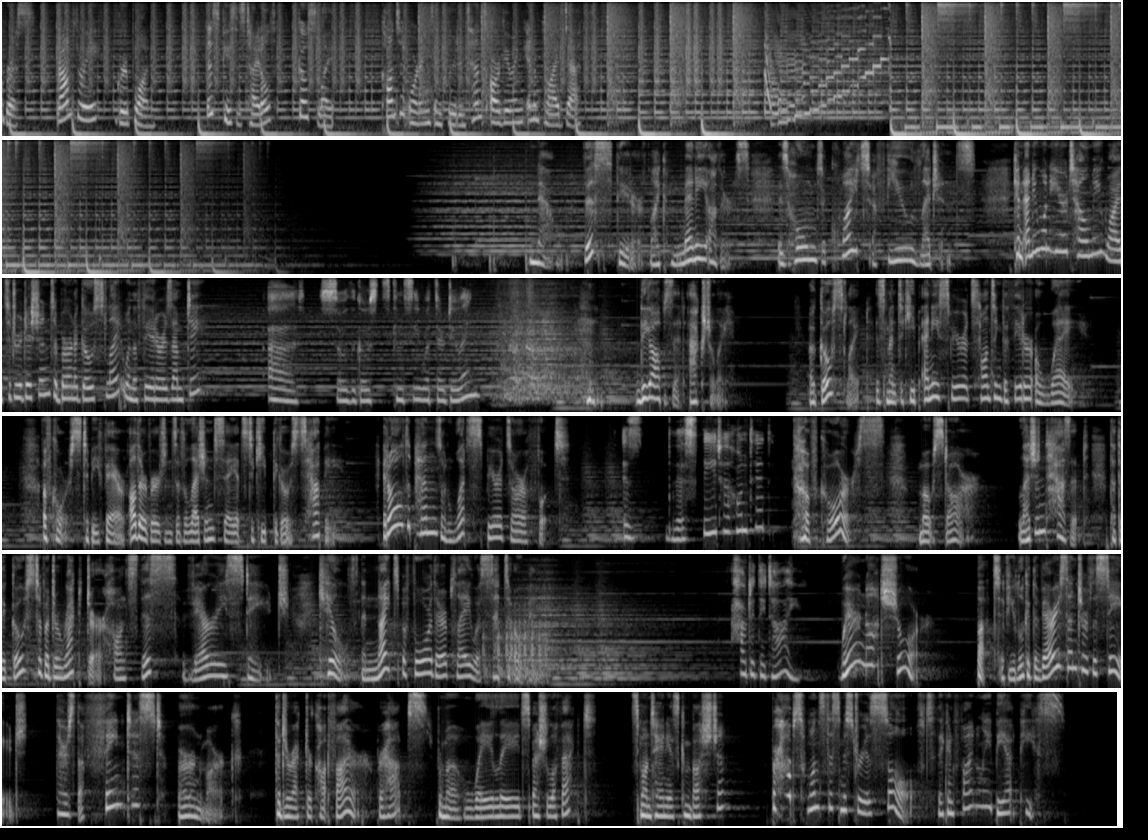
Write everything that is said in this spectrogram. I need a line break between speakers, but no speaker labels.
Hubris, Round 3, Group 1. This piece is titled Ghostlight. Content warnings include intense arguing and implied death.
Now, this theater, like many others, is home to quite a few legends. Can anyone here tell me why it's a tradition to burn a ghost light when the theater is empty?
Uh, so the ghosts can see what they're doing?
The opposite, actually. A ghost light is meant to keep any spirits haunting the theater away. Of course, to be fair, other versions of the legend say it's to keep the ghosts happy. It all depends on what spirits are afoot.
Is this theater haunted?
Of course, most are. Legend has it that the ghost of a director haunts this very stage, killed the night before their play was set to open.
How did they die?
We're not sure. But if you look at the very center of the stage, there's the faintest burn mark. The director caught fire, perhaps, from a waylaid special effect? Spontaneous combustion? Perhaps once this mystery is solved, they can finally be at peace.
